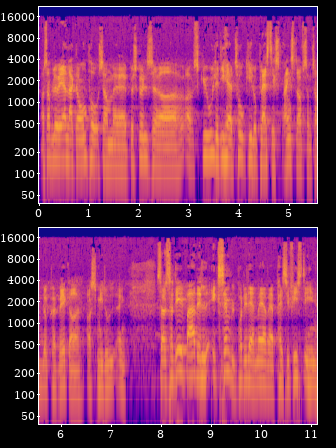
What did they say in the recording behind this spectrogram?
Og så blev jeg lagt ovenpå som øh, beskyttelse og, og skjulte de her to kilo plastik sprængstof, som så blev kørt væk og, og smidt ud. Ikke? Så, så det er bare et eksempel på det der med at være pacifist i en,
